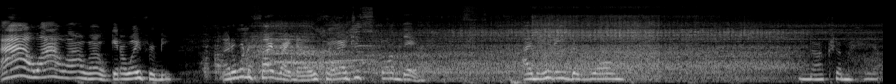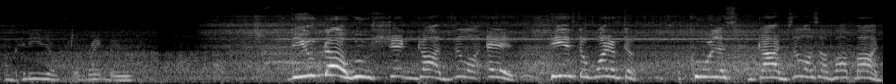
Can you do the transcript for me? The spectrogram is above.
Ah, ow, ow, ow, ow. Get away from me. I don't want to fight right now, okay? I just spawned in. I'm hitting the wrong... No, actually, I'm, hit, I'm hitting the, the right move. Do you know who Shin Godzilla is? He is the one of the coolest Godzillas of all time.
